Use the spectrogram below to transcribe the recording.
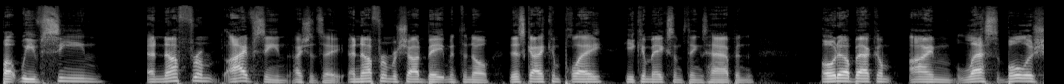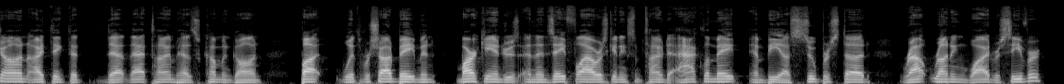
but we've seen enough from I've seen, I should say, enough from Rashod Bateman to know this guy can play. He can make some things happen. Odell Beckham, I'm less bullish on. I think that that, that time has come and gone. But with Rashod Bateman, Mark Andrews, and then Zay Flowers getting some time to acclimate and be a super stud route running wide receiver,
